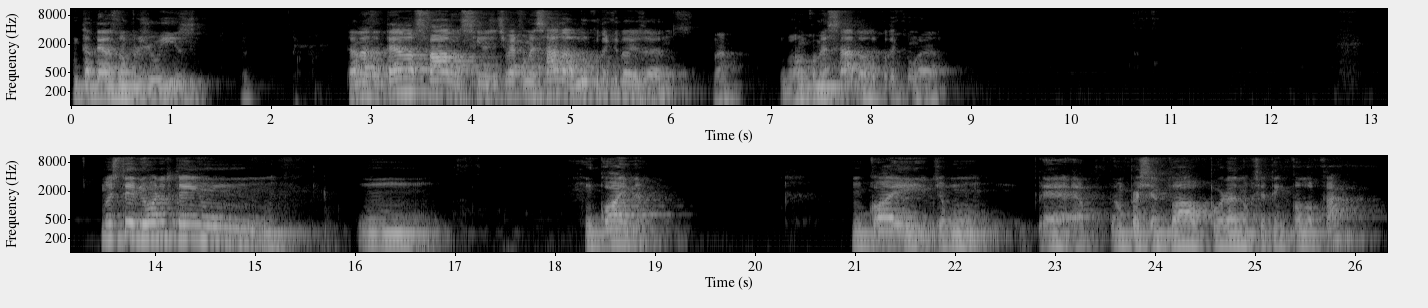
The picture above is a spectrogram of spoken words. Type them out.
Muitas delas dão prejuízo. Então, elas, até elas falam assim: a gente vai começar a dar lucro daqui a dois anos. Né? Vamos começar a dar lucro daqui a um ano. No exterior eu tenho um, um, um COI, né? Um COI de algum. É, é um percentual por ano que você tem que colocar,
